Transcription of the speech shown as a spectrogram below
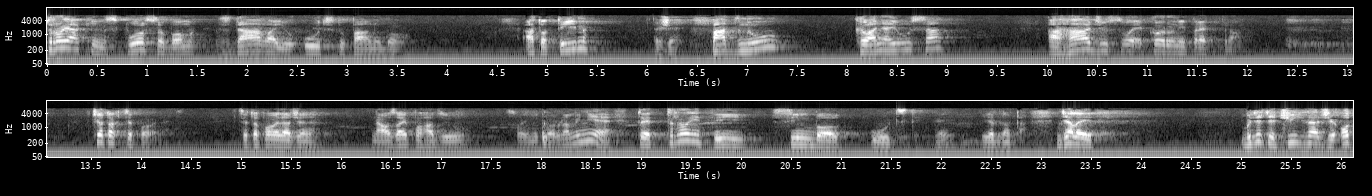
trojakým spôsobom vzdávajú úctu Pánu Bohu. A to tým, že padnú, klaňajú sa a hádžu svoje koruny pred trón. Čo to chce povedať? Chce to povedať, že naozaj pohadzujú svojimi korunami? Nie. To je trojitý symbol úcty. Jednota. Ďalej, budete čítať, že od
